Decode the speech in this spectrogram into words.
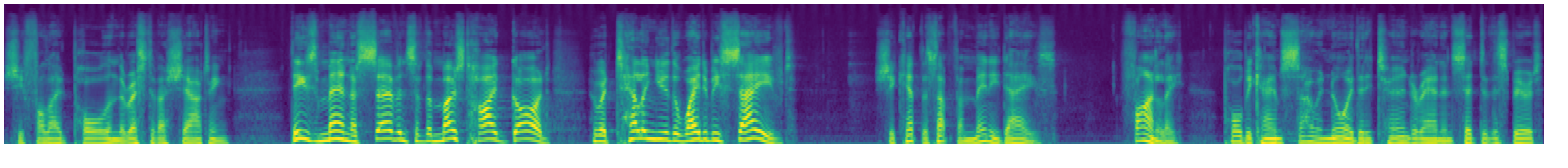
She followed Paul and the rest of us, shouting, These men are servants of the Most High God, who are telling you the way to be saved. She kept this up for many days. Finally, Paul became so annoyed that he turned around and said to the Spirit,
